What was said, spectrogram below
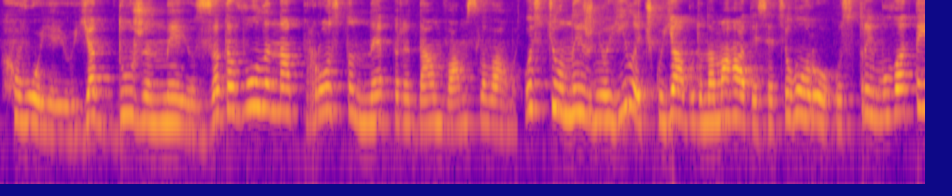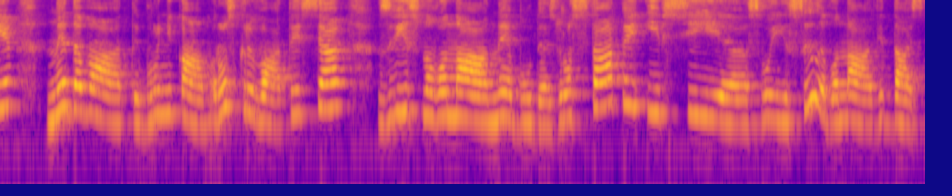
хвоєю. Я дуже нею задоволена, просто не передам вам словами. Ось цю нижню гілочку я буду намагатися цього року стримувати, не давати брунікам розкриватися. Звісно, вона не буде зростати, і всі свої сили вона віддасть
